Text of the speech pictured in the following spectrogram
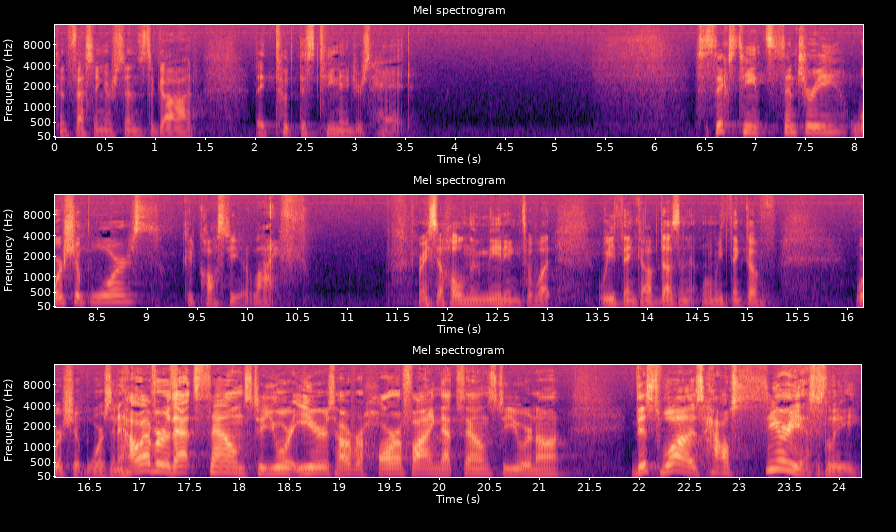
confessing her sins to God, they took this teenager's head. 16th century worship wars could cost you your life. Brings a whole new meaning to what we think of, doesn't it, when we think of worship wars. And however that sounds to your ears, however horrifying that sounds to you or not, this was how seriously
